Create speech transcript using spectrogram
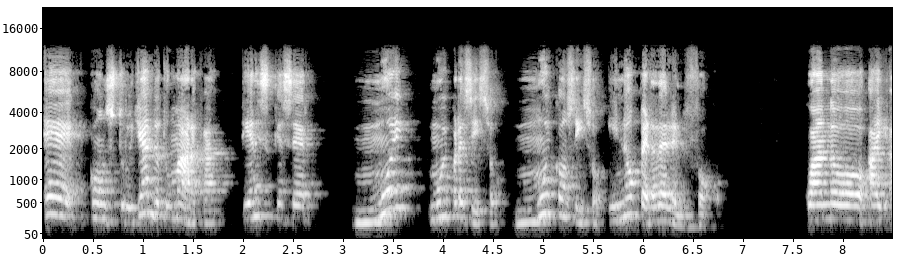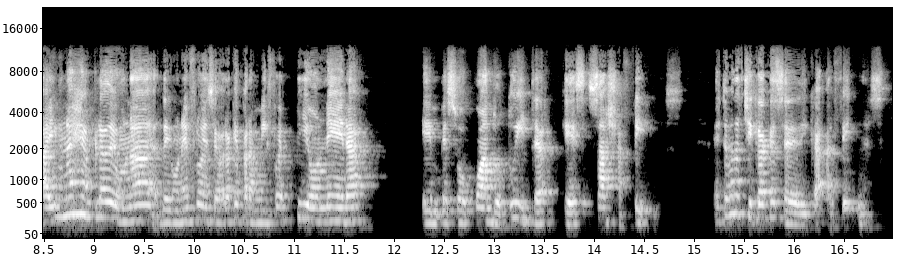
eh, construyendo tu marca, tienes que ser muy, muy preciso, muy conciso y no perder el foco. Cuando hay, hay un ejemplo de una, de una influenciadora que para mí fue pionera, empezó cuando Twitter, que es Sasha Fitness. Esta es una chica que se dedica al fitness.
